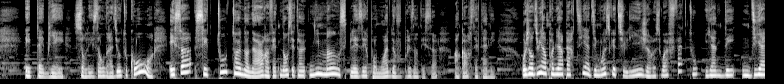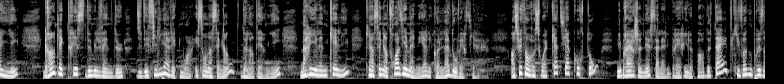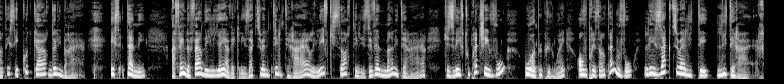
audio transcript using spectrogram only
et peut-être bien sur les ondes radio tout court. Et ça, c'est tout un honneur. En fait, non, c'est un immense plaisir pour moi de vous présenter ça encore cette année. Aujourd'hui, en première partie, à Dis-moi ce que tu lis, je reçois Fatou Yandé Ndiaye, grande lectrice 2022 du défilé avec moi, et son enseignante de l'an dernier, Marie-Hélène Kelly, qui enseigne en troisième année à l'école Lado-Versière. Ensuite, on reçoit Katia Courteau, libraire jeunesse à la librairie Le Port de Tête, qui va nous présenter ses coups de cœur de libraire. Et cette année, afin de faire des liens avec les actualités littéraires, les livres qui sortent et les événements littéraires qui se vivent tout près de chez vous ou un peu plus loin, on vous présente à nouveau les actualités littéraires.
